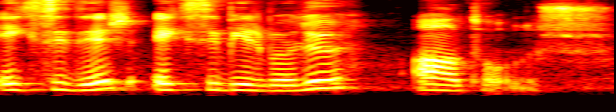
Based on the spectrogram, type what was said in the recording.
eksidir. Eksi 1 bölü 6 olur.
